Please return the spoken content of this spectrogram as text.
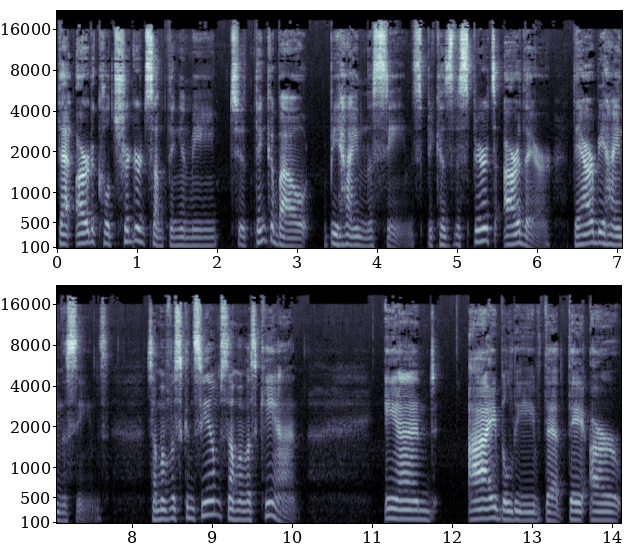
that article triggered something in me to think about behind the scenes because the spirits are there. They are behind the scenes. Some of us can see them, some of us can't. And I believe that they are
